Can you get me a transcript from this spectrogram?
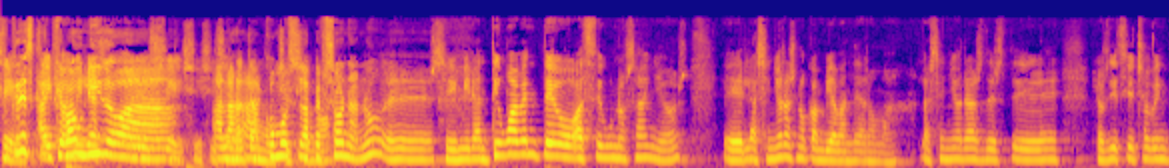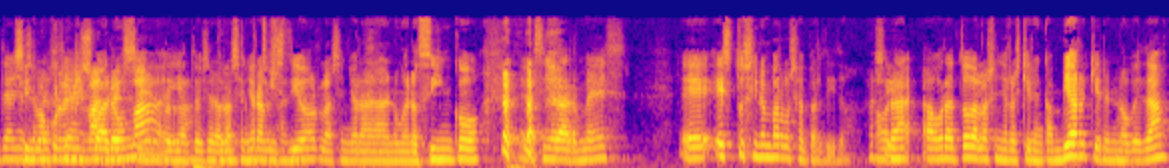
¿Crees que, que va unido a, cómo es la persona, no? Eh, sí, mira, antiguamente o hace unos años eh, las señoras no cambiaban de aroma. Las señoras desde los 18 o 20 años sí, elegían su aroma. entonces era la señora Miss Dior, la señora número 5, la señora Hermès. esto, sin embargo, se ha perdido. ¿Ah, ahora, ahora todas las señoras quieren cambiar, quieren novedad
